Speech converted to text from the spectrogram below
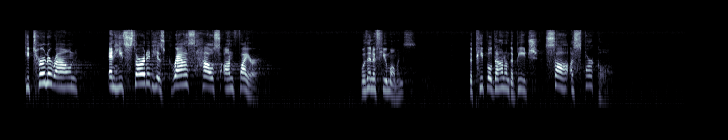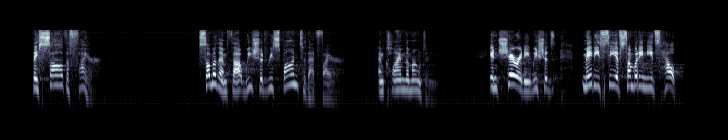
He turned around and he started his grass house on fire. Within a few moments, the people down on the beach saw a sparkle. They saw the fire. Some of them thought we should respond to that fire and climb the mountain. In charity, we should maybe see if somebody needs help,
